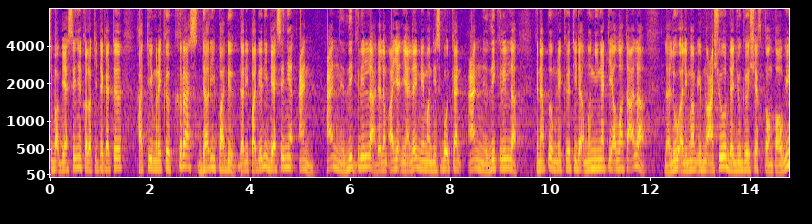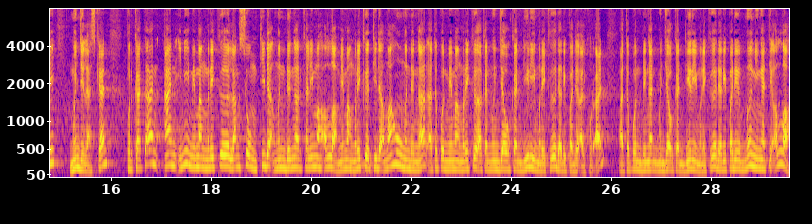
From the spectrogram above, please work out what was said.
Sebab biasanya kalau kita kata hati mereka keras daripada daripada ni biasanya an an zikrillah. Dalam ayat yang lain memang disebutkan an zikrillah. Kenapa mereka tidak mengingati Allah Taala? Lalu al-Imam Ibn Ashur dan juga Syekh Tantawi menjelaskan perkataan an ini memang mereka langsung tidak mendengar kalimah Allah. Memang mereka tidak mahu mendengar ataupun memang mereka akan menjauhkan diri mereka daripada al-Quran ataupun dengan menjauhkan diri mereka daripada mengingati Allah.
